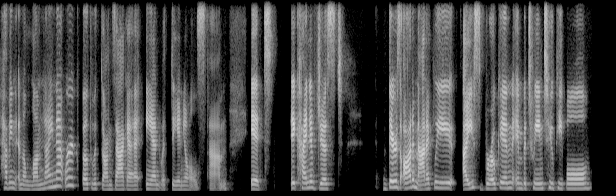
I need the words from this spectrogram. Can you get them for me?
having an alumni network, both with Gonzaga and with Daniels, um, it it kind of just there's automatically ice broken in between two people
